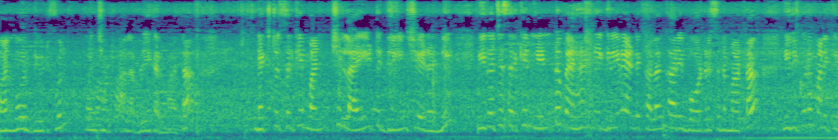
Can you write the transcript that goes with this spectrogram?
one more beautiful కొంచెం అలా బ్రేక్ అనమాట నెక్స్ట్ వచ్చేసరికి మంచి లైట్ గ్రీన్ షేడ్ అండి. ఇది వచ్చేసరికి నిండు mehndi green and Kalamkari borders అన్నమాట. ఇది కూడా మనకి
